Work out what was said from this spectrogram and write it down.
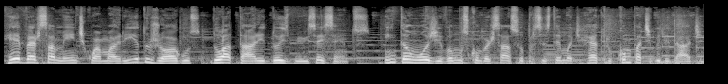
reversamente com a maioria dos jogos do Atari 2600. Então hoje vamos conversar sobre o sistema de retrocompatibilidade.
